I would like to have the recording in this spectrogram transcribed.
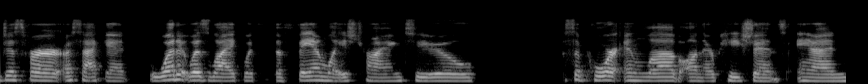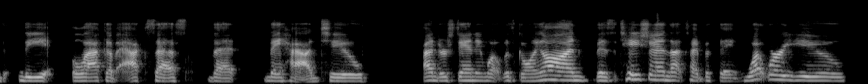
just for a second what it was like with the families trying to support and love on their patients and the lack of access that they had to understanding what was going on, visitation, that type of thing. What were you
